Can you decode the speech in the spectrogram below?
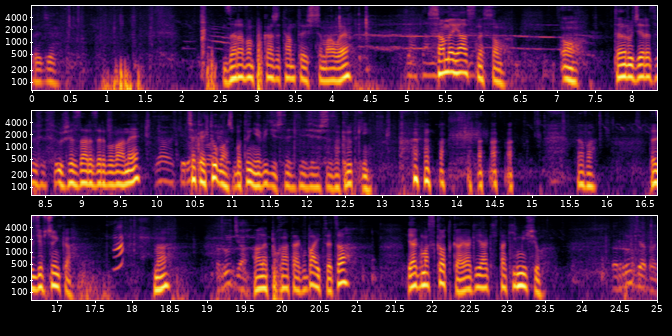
Będzie. Zaraz wam pokażę tamte jeszcze małe. Same jasne są. O, ten rudzierec już- jest zarezerwowany. Czekaj, tu masz, bo ty nie widzisz, ty jesteś jeszcze za krótki. Dobra. To jest dziewczynka. No, Rudzia. ale puchata jak w bajce, co? Jak maskotka, jak, jak taki misiu. Rudzia taka.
